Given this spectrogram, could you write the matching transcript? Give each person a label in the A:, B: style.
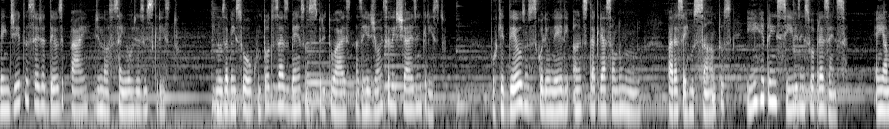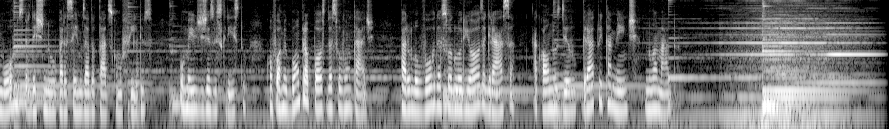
A: Bendito seja Deus e Pai de nosso Senhor Jesus Cristo, que nos abençoou com todas as bênçãos espirituais nas regiões celestiais em Cristo. Porque Deus nos escolheu nele antes da criação do mundo, para sermos santos e irrepreensíveis em Sua presença. Em amor, nos predestinou para sermos adotados como filhos, por meio de Jesus Cristo, conforme o bom propósito da Sua vontade, para o louvor da Sua gloriosa graça a qual nos deu gratuitamente no amado.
